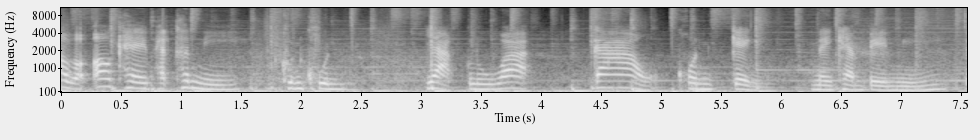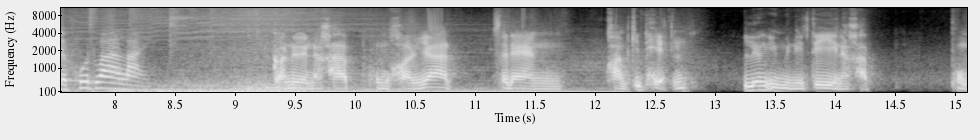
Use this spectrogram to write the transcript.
เราบอกโอเคแพทเทิร์นนี้ คุณคุณอยากรู้ว่า 9 คนเก่งในแคมเปญนี้จะพูดว่าอะไร ก่อนอื่นนะครับ ผมขออนุญาตแสดงความคิดเห็นเรื่อง immunity นะครับ ผม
